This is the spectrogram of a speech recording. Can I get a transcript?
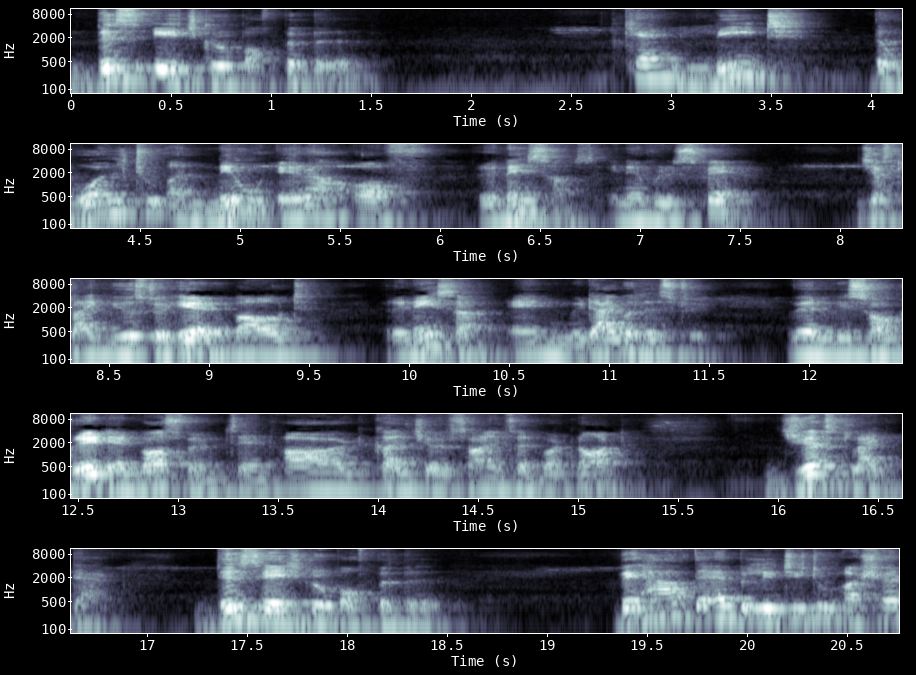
This age group of people can lead the world to a new era of renaissance in every sphere. Just like we used to hear about renaissance in medieval history, where we saw great advancements in art, culture, science and whatnot. Just like that, this age group of people, they have the ability to usher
